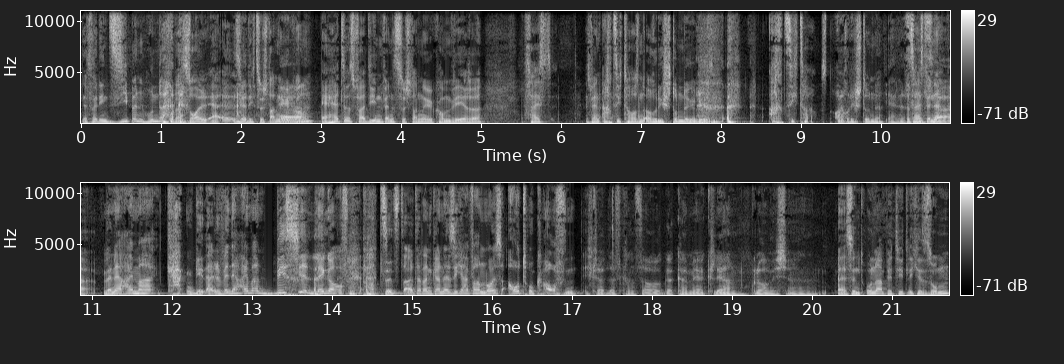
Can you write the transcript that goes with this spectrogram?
Der verdient 700 oder soll. Er ist ja nicht zustande Ja, ja. gekommen. Er hätte es verdient, wenn es zustande gekommen wäre. Das heißt, es wären 80.000 Euro die Stunde gewesen. 80.000 Euro die Stunde. Ja, das das heißt, wenn kannst er, wenn er einmal kacken geht, also wenn er einmal ein bisschen länger auf dem Pad sitzt, Alter, dann kann er sich einfach ein neues Auto kaufen. Ich glaube, das kannst du auch gar keinem mehr erklären, glaube ich. Es sind unappetitliche Summen.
